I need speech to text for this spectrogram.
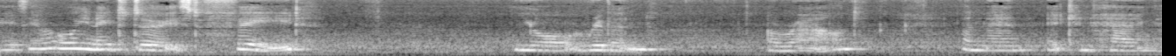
easier. All you need to do is to feed your ribbon around and then it can hang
